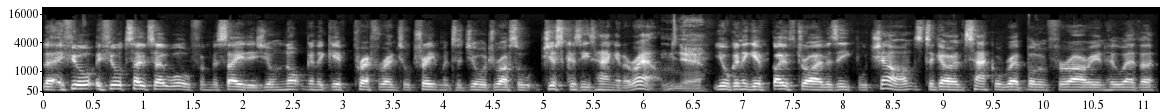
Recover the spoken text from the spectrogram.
look, if you're if you're Toto Wolff from Mercedes, you're not going to give preferential treatment to George Russell just because he's hanging around. Yeah. You're going to give both drivers equal chance to go and tackle Red Bull and Ferrari and whoever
